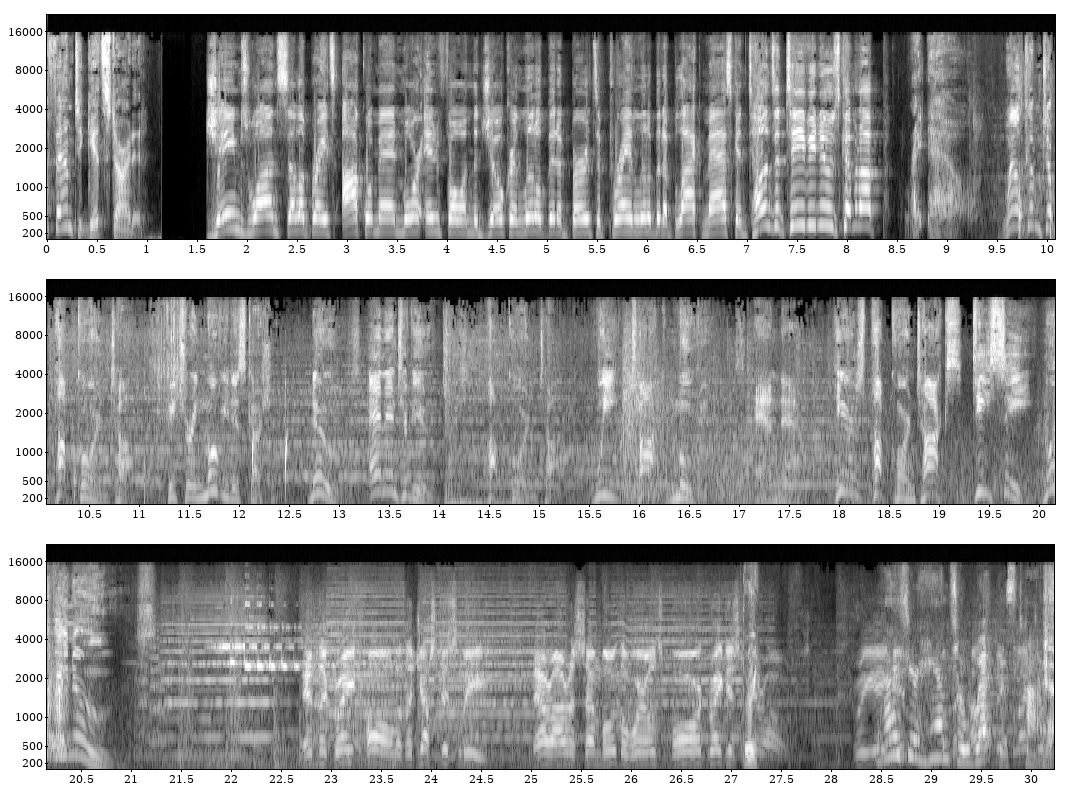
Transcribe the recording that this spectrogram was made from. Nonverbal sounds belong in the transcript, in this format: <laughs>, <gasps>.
to get started. James Wan celebrates Aquaman. More info on the Joker, a little bit of Birds of Prey, a little bit of Black Mask, and tons of TV news coming up right now. Welcome to Popcorn Talk, featuring movie discussion, news, and interviews. Popcorn Talk. We talk movies. And now, here's Popcorn Talk's DC Movie News. In the great hall of the Justice League, there are assembled the world's four greatest Three. heroes. Why is your hand so wet this time? <laughs> What's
